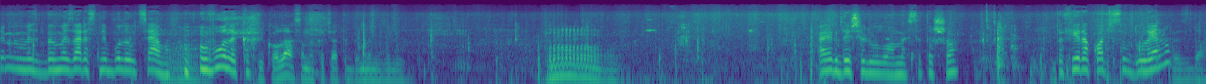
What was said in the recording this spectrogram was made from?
Ми, ми, би ми зараз не були у цьому, у вуликах. Ще колеса накачати би ми не забули. А як дишель уломився, то що? То фіра котиться в долину? Пизда.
